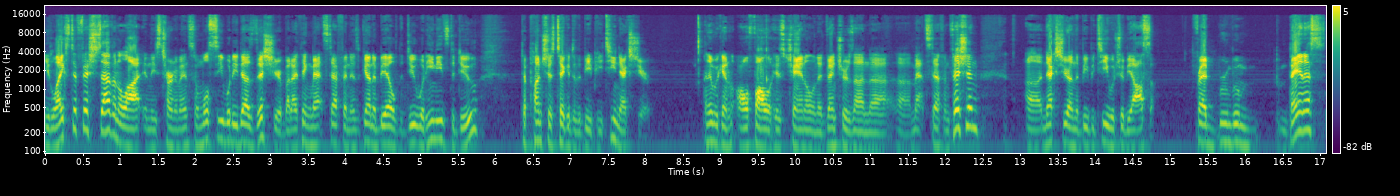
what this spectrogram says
He likes to fish seven a lot in these tournaments, and we'll see what he does this year. But I think Matt Stefan is going to be able to do what he needs to do to punch his ticket to the BPT next year. And then we can all follow his channel and adventures on uh, uh, Matt Stefan fishing uh, next year on the BPT, which would be awesome. Fred Boom Boom Banis,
